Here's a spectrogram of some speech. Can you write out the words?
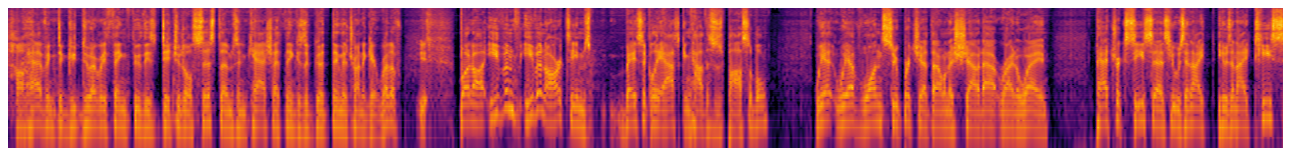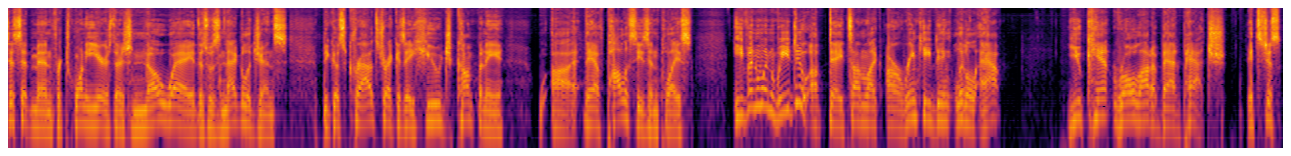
having to do everything through these digital systems. And cash, I think, is a good thing they're trying to get rid of. But uh, even even our team's basically asking how this is possible. We ha- we have one super chat that I want to shout out right away. Patrick C says he was an I- he was an IT sysadmin for 20 years. There's no way this was negligence because CrowdStrike is a huge company. Uh, they have policies in place. Even when we do updates on like our rinky-dink little app, you can't roll out a bad patch. It's just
